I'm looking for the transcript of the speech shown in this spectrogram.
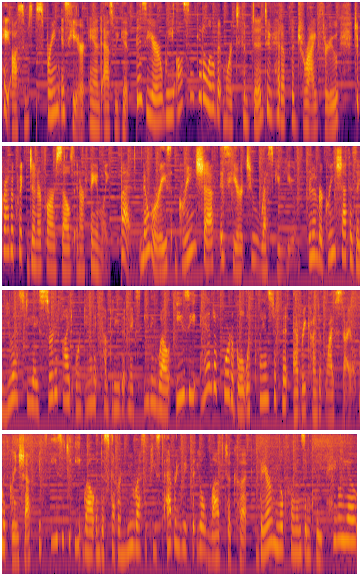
Hey, awesomes, spring is here, and as we get busier, we also get a little bit more tempted to hit up the drive through to grab a quick dinner for ourselves and our family. But no worries, Green Chef is here to rescue you. Remember, Green Chef is a USDA certified organic company that makes eating well easy and affordable with plans to fit every kind of lifestyle. With Green Chef, it's easy to eat well and discover new recipes every week that you'll love to cook. Their meal plans include paleo,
